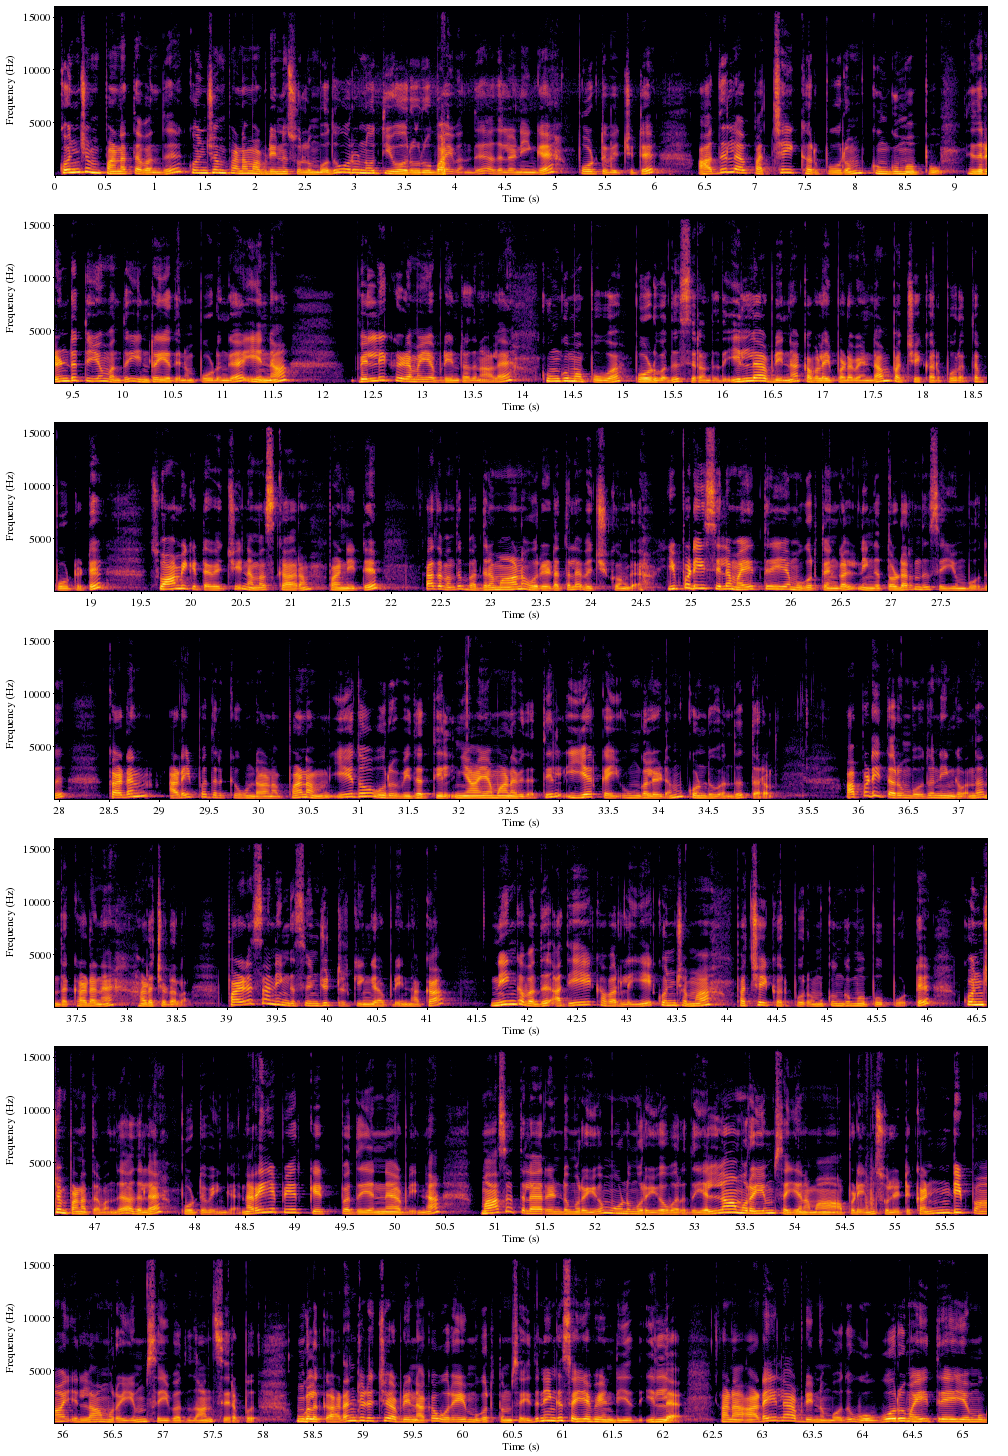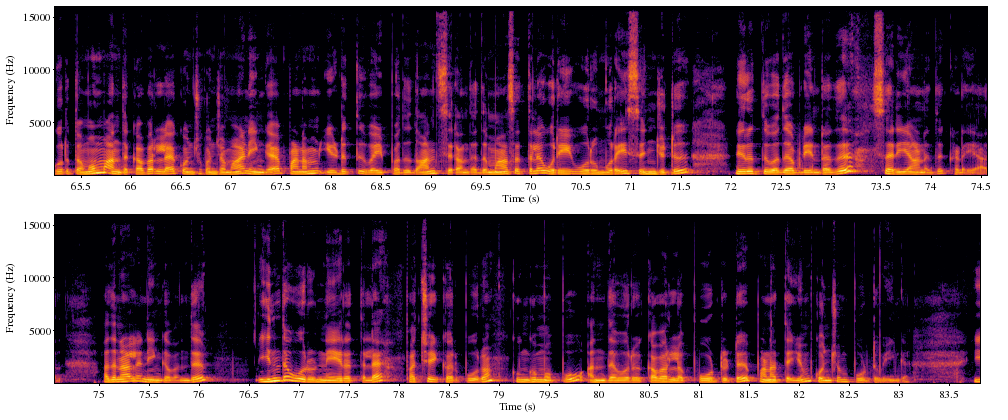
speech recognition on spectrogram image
கொஞ்சம் பணத்தை வந்து கொஞ்சம் பணம் அப்படின்னு சொல்லும்போது ஒரு நூற்றி ஒரு ரூபாய் வந்து அதில் நீங்கள் போட்டு வச்சுட்டு அதில் பச்சை கற்பூரம் குங்குமப்பூ இது ரெண்டுத்தையும் வந்து இன்றைய தினம் போடுங்க. ஏன்னா வெள்ளிக்கிழமை அப்படின்றதுனால குங்குமப்பூவை போடுவது சிறந்தது. இல்லை அப்படின்னா கவலைப்பட வேண்டாம். பச்சை கற்பூரத்தை போட்டுட்டு சுவாமிக்கிட்ட வச்சு நமஸ்காரம் பண்ணிவிட்டு அதை வந்து பத்திரமான ஒரு இடத்துல வச்சுக்கோங்க. இப்படி சில மைத்திரிய முகூர்த்தங்கள் நீங்கள் தொடர்ந்து செய்யும்போது கடன் அடைப்பதற்கு உண்டான பணம் ஏதோ ஒரு விதத்தில் நியாயமான விதத்தில் இயற்கை உங்களிடம் கொண்டு வந்து தரும். அப்படி தரும்போது நீங்கள் வந்து அந்த கடனை அடைச்சிடலாம். பழசாக நீங்கள் செஞ்சுட்ருக்கீங்க அப்படின்னாக்கா நீங்கள் வந்து அதே கவர்லேயே கொஞ்சமாக பச்சை கற்பூரம் குங்குமப்பூ போட்டு கொஞ்சம் பணத்தை வந்து அதில் போட்டு வைங்க. நிறைய பேர் கேட்பது என்ன அப்படின்னா மாதத்தில் ரெண்டு முறையோ மூணு முறையோ வருது. எல்லா முறையும் செய்யணுமா அப்படின்னு சொல்லிட்டு கண்டிப்பாக எல்லா முறையும் செய்வது தான் சிறப்பு. உங்களுக்கு அடைஞ்சிடுச்சு அப்படின்னாக்கா ஒரே முகூர்த்தம் செய்து நீங்கள் செய்ய வேண்டியது இல்லை. ஆனால் அடையலை அப்படின்னும் போது ஒவ்வொரு மைத்ரேய முகூர்த்தமும் அந்த கவரில் கொஞ்சம் கொஞ்சமாக நீங்கள் பணம் எடுத்து வைப்பது தான் சிறந்தது. மாதத்தில் ஒரே ஒரு முறை செஞ்சுட்டு நிறுத்துவது அப்படின்றது சரியானது கிடையாது. அதனால் நீங்கள் வந்து இந்த ஒரு நேரத்தில் பச்சை கற்பூரம் குங்குமப்பூ அந்த ஒரு கவரில் போட்டுட்டு பணத்தையும் கொஞ்சம் போட்டு வைங்க.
